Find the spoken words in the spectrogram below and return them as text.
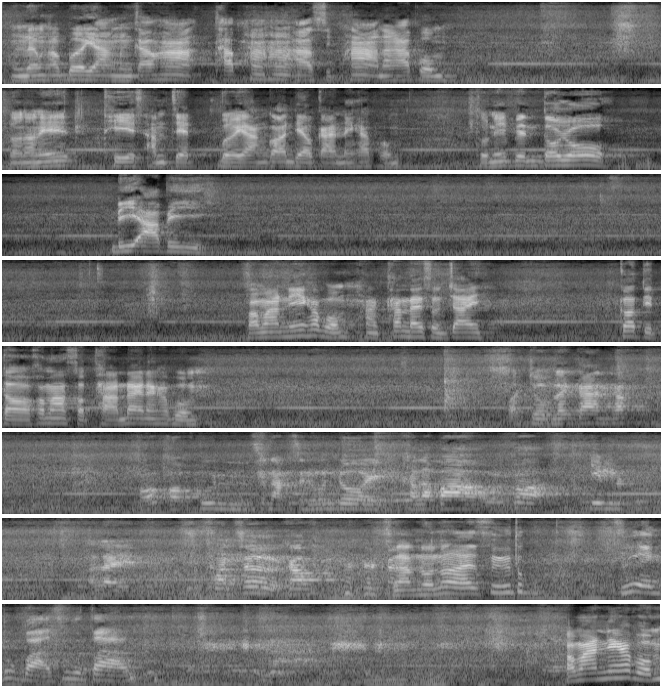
เหมือนเดิมครับเบอร์ยาง 195ทับ55 R15 นะครับผม ส่วนอันนี้ T37 เบอร์ยางก็อันเดียวกันนะครับผม ตัวนี้เป็นโตโย DRB ประมาณนี้ครับผม หากท่านใดสนใจ ก็ติดต่อเข้ามาสอบถามได้นะครับผมมาจบรายการครับ ขอขอบคุณสนับสนุนโดยคาราบาวแล้วก็อิมอะไรสปอนเซอร์ครับ สนับสนุนอะไรซื้อทุกซื้อเองทุกบาทซื้อทุกตางค์ประมาณนี้ครับผม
